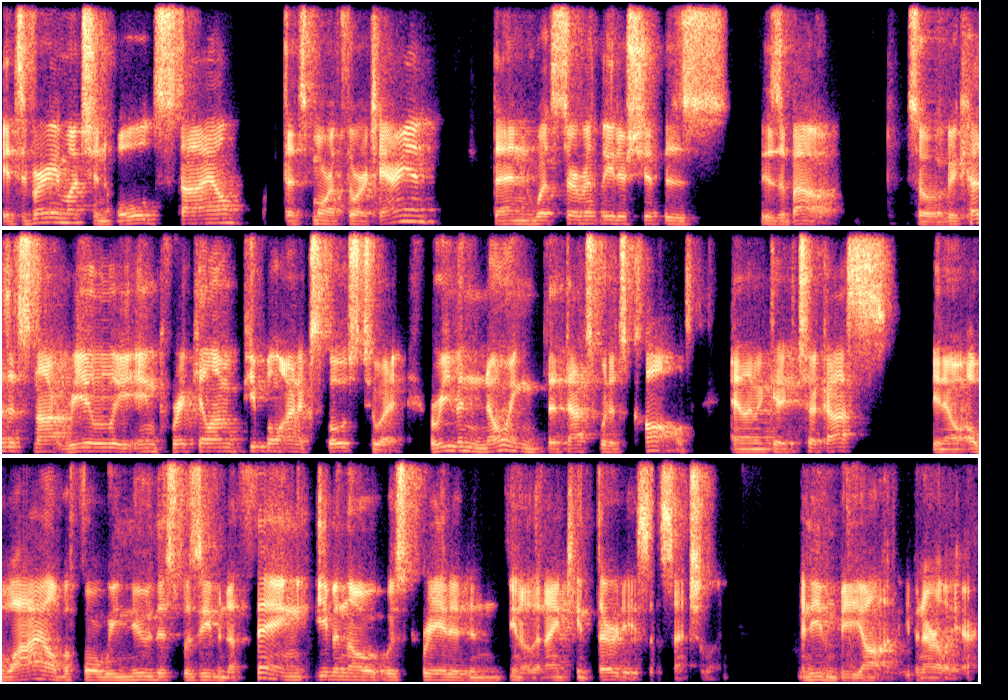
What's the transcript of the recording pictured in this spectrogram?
It's very much an old style that's more authoritarian than what servant leadership is is about. So because it's not really in curriculum people aren't exposed to it or even knowing that that's what it's called. And I mean, it took us you know a while before we knew this was even a thing even though it was created in you know the 1930s essentially and even beyond even earlier.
